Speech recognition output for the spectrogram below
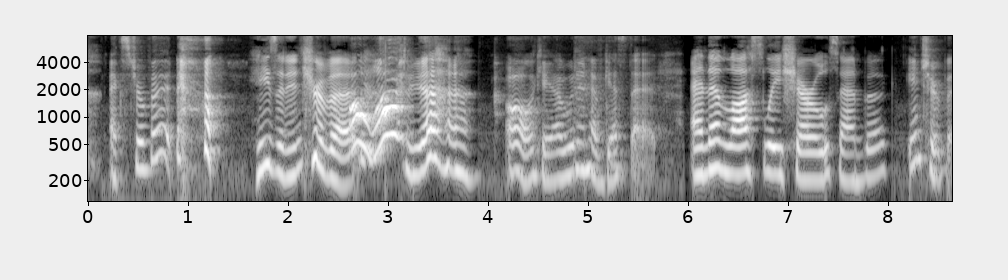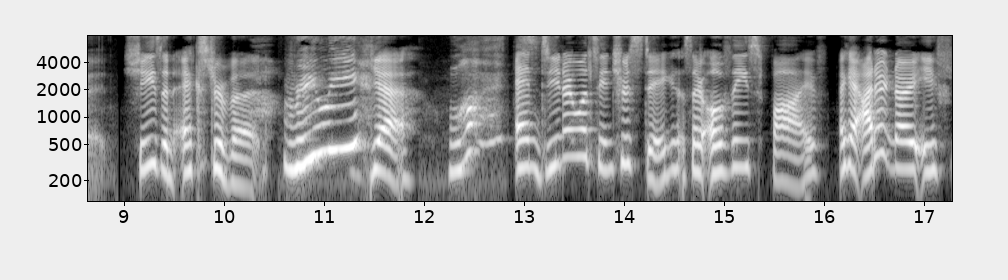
Extrovert? He's an introvert. oh, what? Yeah. Oh, okay. I wouldn't have guessed that. And then lastly, Sheryl Sandberg. Introvert. She's an extrovert. Really? Yeah. What? And do you know what's interesting? So, of these five, okay, I don't know if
